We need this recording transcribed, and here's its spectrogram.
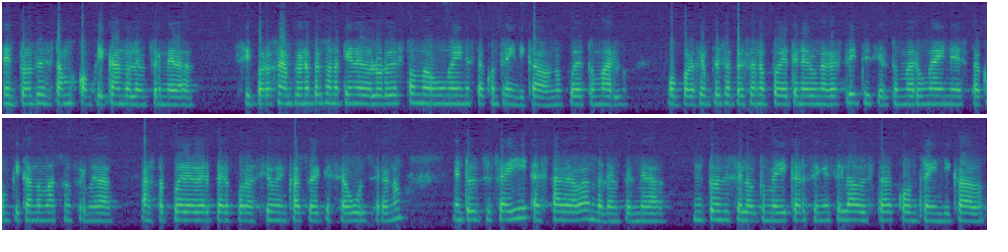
Entonces estamos complicando la enfermedad. Si por ejemplo una persona tiene dolor de estómago, un AINE está contraindicado, no puede tomarlo o por ejemplo esa persona puede tener una gastritis y al tomar un AINE está complicando más su enfermedad, hasta puede haber perforación en caso de que sea úlcera, ¿no? Entonces ahí está agravando la enfermedad. Entonces el automedicarse en ese lado está contraindicado.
